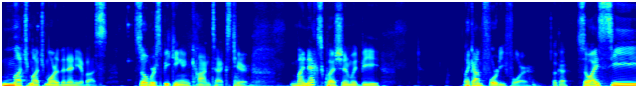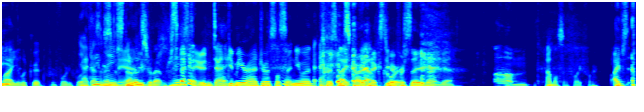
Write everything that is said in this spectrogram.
much much more than any of us so we're speaking in context here my next question would be like i'm 44 Okay. so i see Wow, you look good for 44. Yeah, doesn't Thanks, he? man. Thanks for that. Thanks, dude Dang. give me your address i'll send you a christmas card yeah, next year for course. saying that Yeah. um I'm also 44. I've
